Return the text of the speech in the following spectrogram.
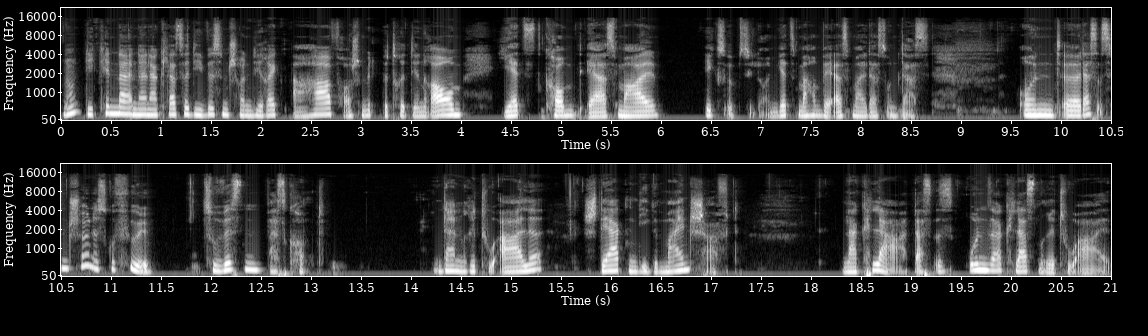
Ne? Die Kinder in deiner Klasse, die wissen schon direkt, aha, Frau Schmidt betritt den Raum, jetzt kommt erstmal XY, jetzt machen wir erstmal das und das. Und äh, das ist ein schönes Gefühl, zu wissen, was kommt. Dann Rituale stärken die Gemeinschaft. Na klar, das ist unser Klassenritual.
